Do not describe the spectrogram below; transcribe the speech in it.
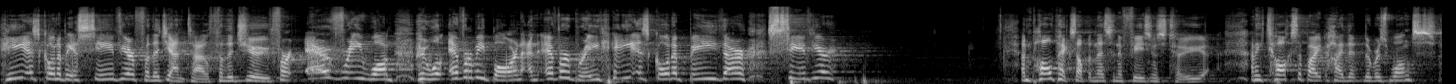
He is going to be a savior for the Gentile, for the Jew, for everyone who will ever be born and ever breathe. He is going to be their savior. And Paul picks up on this in Ephesians 2, and he talks about how that there was once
